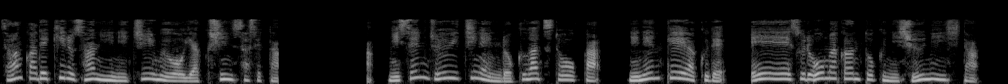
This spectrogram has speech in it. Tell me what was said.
参加できる3位にチームを躍進させた。2011年6月10日、2年契約で AS ローマ監督に就任した。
